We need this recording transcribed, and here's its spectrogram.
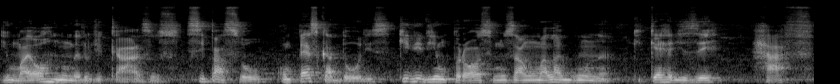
e o maior número de casos se passou com pescadores que viviam próximos a uma laguna, que quer dizer Haf,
